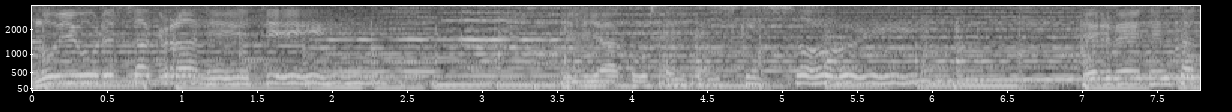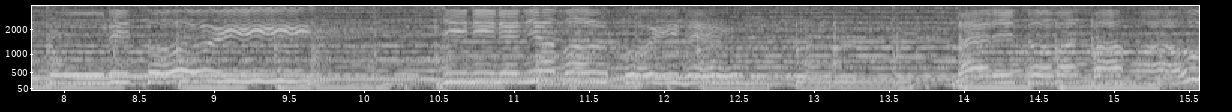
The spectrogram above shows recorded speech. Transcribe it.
lujuudessa graniitin. Hiljaa kuusten puske soi, terveisensä tuuli toi. Sininen ja valkoinen, värit ovat vapauden.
